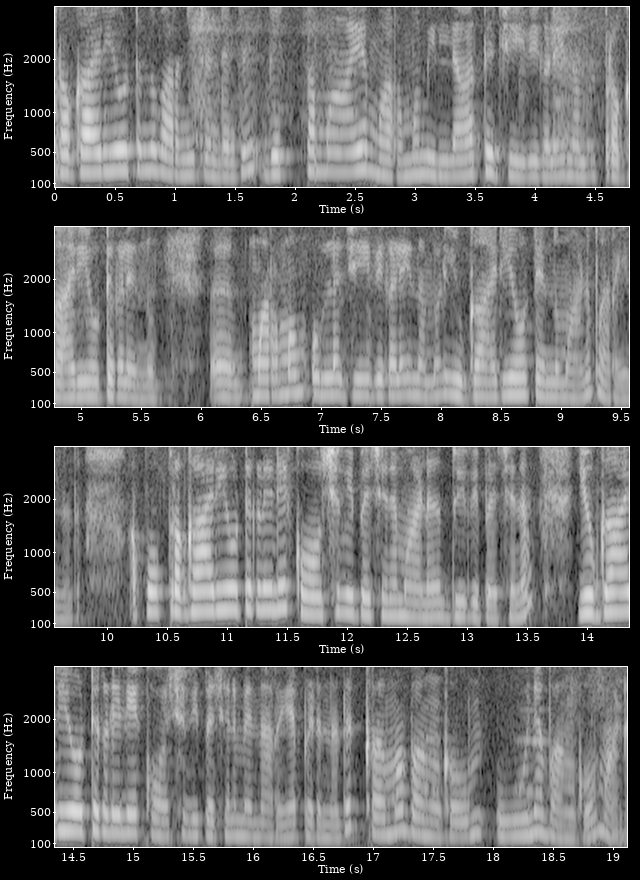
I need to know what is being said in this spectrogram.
പ്രൊകാരിയോട്ട് എന്ന് പറഞ്ഞിട്ടുണ്ടെങ്കിൽ വ്യക്തമായ മർമ്മമില്ലാത്ത ജീവികളെ നമ്മൾ പ്രൊകാരിയോട്ടുകൾ എന്നും മർമ്മം ഉള്ള ജീവികളെ നമ്മൾ യുഗാരിയോട്ട് എന്നുമാണ് പറയുന്നത്. അപ്പോൾ പ്രൊകാരിയോട്ടുകളിലെ കോശവിഭജനമാണ് ദ്വിവിഭജനം. യുഗാരിയോട്ടുകളിലെ കോശവിഭജനം എന്നറിയപ്പെടുന്നത് ക്രമഭംഗവും ഊനഭംഗവുമാണ്.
